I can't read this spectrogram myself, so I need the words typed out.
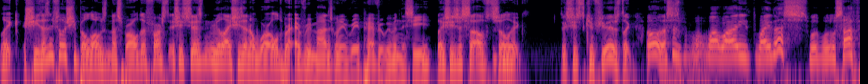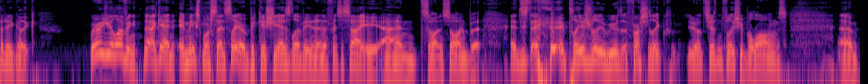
like she doesn't feel like she belongs in this world at first. She, she doesn't realize she's in a world where every man's going to rape every woman they see. Like she's just sort of so Mhm. like like, she's confused. Like oh this is why why why this what, what's happening like. Where are you living? Now, again, it makes more sense later because she is living in a different society and so on and so on. But it just it plays really weird at first. You're like, you know, she doesn't feel like she belongs. Um,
